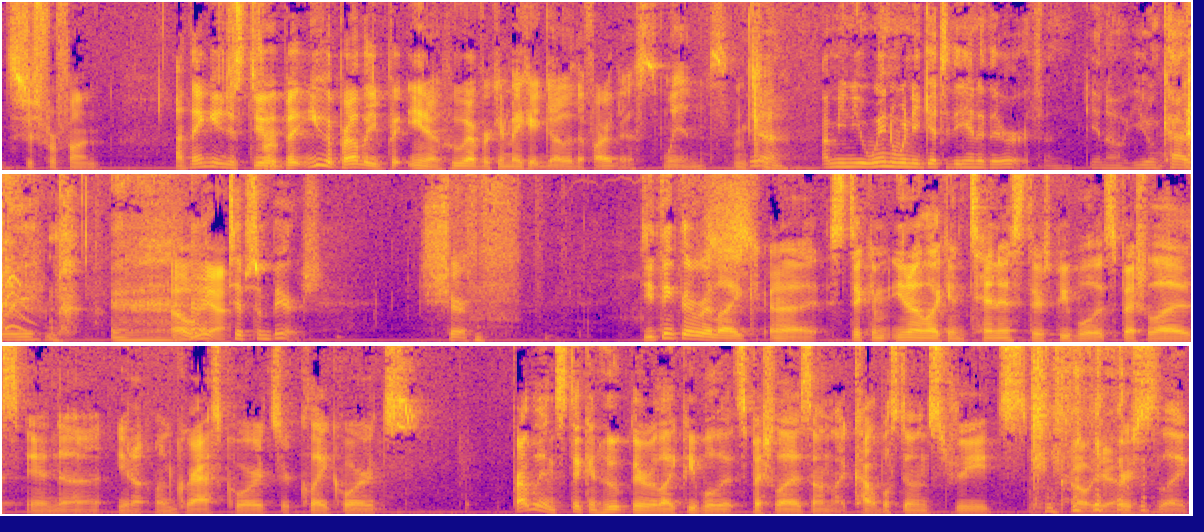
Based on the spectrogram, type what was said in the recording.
It's just for fun. I think you just do For- it, but you could probably, put, you know, whoever can make it go the farthest wins. Okay. yeah. I mean, you win when you get to the end of the earth, and you know, you and Kyrie Oh yeah. tip some beers. Sure. Do you think there were like uh, stick 'em- You know, like in tennis, there's people that specialize in uh, you know on grass courts or clay courts. Probably in stick and hoop, there were like people that specialize on like cobblestone streets Oh yeah. versus like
